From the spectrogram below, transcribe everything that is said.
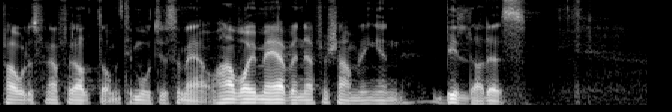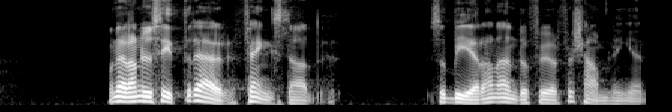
Paulus framförallt om Timoteus är med och han var ju med även när församlingen bildades. Och när han nu sitter där fängslad så ber han ändå för församlingen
